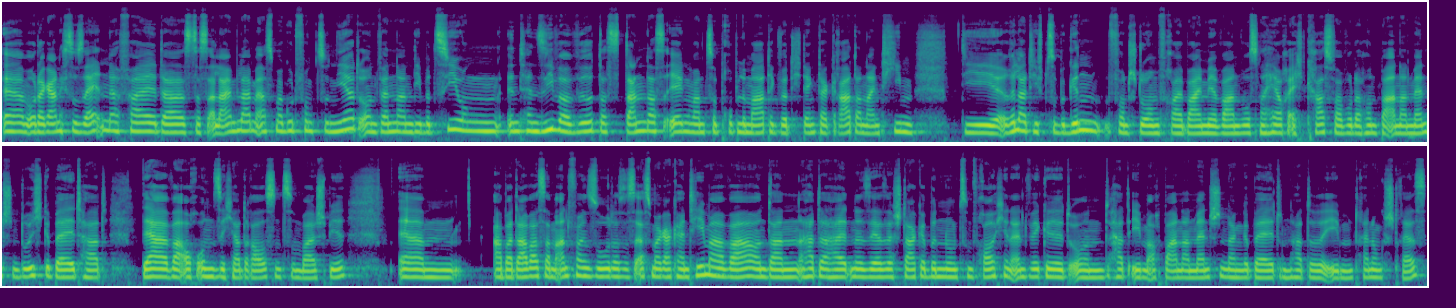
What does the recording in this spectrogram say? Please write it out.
ähm, oder gar nicht so selten der Fall, dass das Alleinbleiben erstmal gut funktioniert und wenn dann die Beziehung intensiver wird, dass dann das irgendwann zur Problematik wird. Ich denke da gerade an ein Team, die relativ zu Beginn von Sturmfrei bei mir waren, wo es nachher auch echt krass war, wo der Hund bei anderen Menschen durchgebellt hat. Der war auch unsicher draußen zum Beispiel. Ähm, aber da war es am Anfang so, dass es erstmal gar kein Thema war und dann hat er halt eine sehr, sehr starke Bindung zum Frauchen entwickelt und hat eben auch bei anderen Menschen dann gebellt und hatte eben Trennungsstress.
